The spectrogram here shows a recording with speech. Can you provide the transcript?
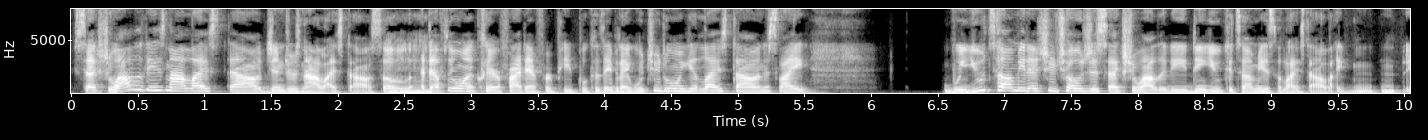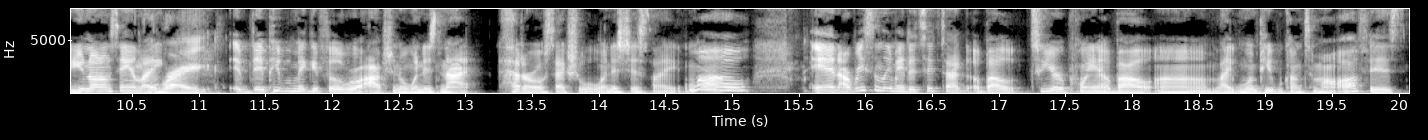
Sexuality is not lifestyle, gender is not lifestyle. So mm-hmm. I definitely want to clarify that for people because they be like, what you doing your lifestyle? And it's like, when you tell me that you chose your sexuality, then you could tell me it's a lifestyle. Like, you know what I'm saying? Like, right. If they, people make it feel real optional when it's not heterosexual, when it's just like, well, and I recently made a TikTok about, to your point about, um, like when people come to my office,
